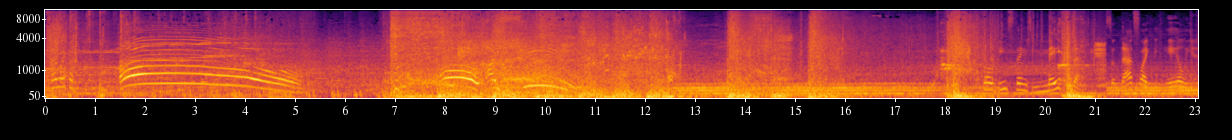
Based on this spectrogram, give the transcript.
Is that like a. Oh! So these things make them. So that's like the alien.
